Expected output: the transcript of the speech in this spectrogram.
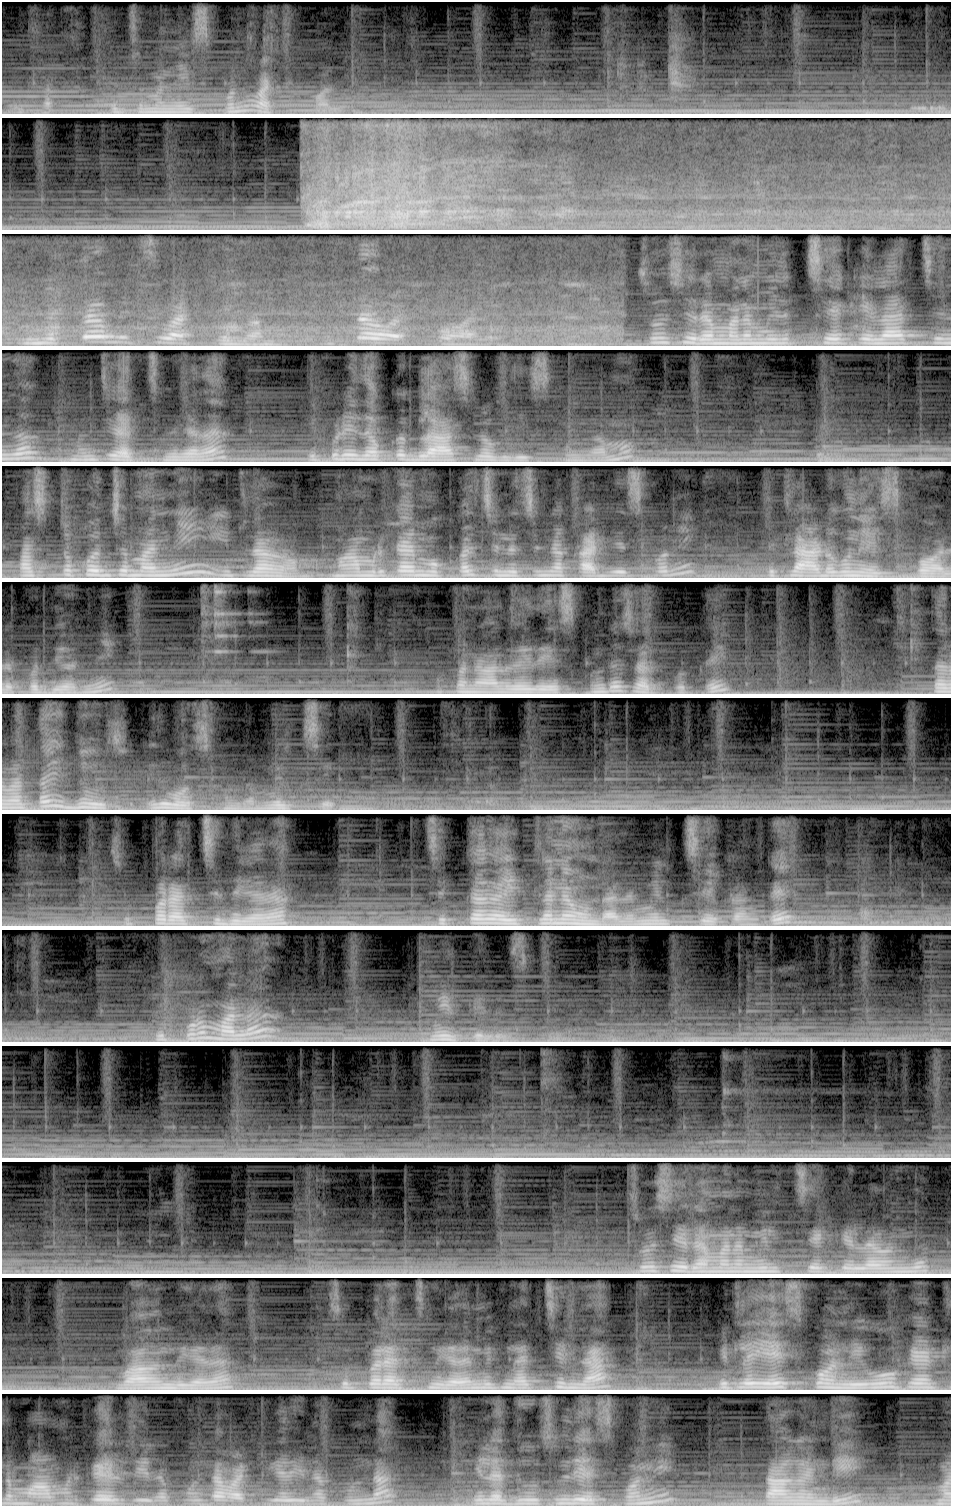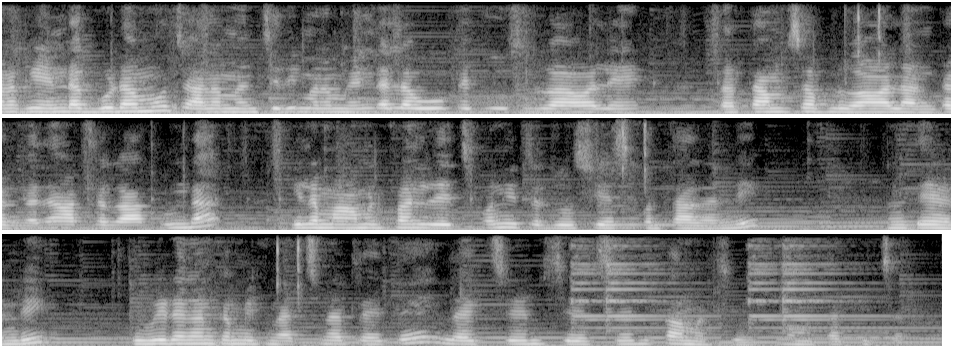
ఇట్లా కొంచెం అన్ని వేసుకొని పట్టుకోవాలి. మొత్తం మిక్స్ పట్టుకుందాము మొత్తం పట్టుకోవాలి. చూసిరా మన మిల్క్ షేక్ ఎలా వచ్చిందో? మంచిగా వచ్చింది కదా? ఇప్పుడు ఇది ఒక గ్లాస్లోకి తీసుకుందాము. ఫస్ట్ కొంచెం అన్ని ఇట్లా మామిడికాయ ముక్కలు చిన్న చిన్న కట్ చేసుకొని ఇట్లా అడుగుని వేసుకోవాలి కొద్దిగా అన్ని. ఒక నాలుగైదు వేసుకుంటే సరిపోతాయి. తర్వాత ఇది జ్యూస్ ఇది పోసుకుందాం మిల్క్ షేక్ సూపర్ వచ్చింది కదా? చిక్కగా ఇట్లనే ఉండాలి మిల్క్ షేక్ అంటే. ఇప్పుడు మళ్ళీ మిల్క్ వేసుకుందాం. చూసిరా మన మిల్క్ షేక్ ఎలా ఉందో? బాగుంది కదా? సూపర్ వచ్చింది కదా? మీకు నచ్చిందా? ఇట్లా చేసుకోండి. ఊకే ఇట్లా మామిడికాయలు తినకుండా వట్టిగా తినకుండా ఇలా జ్యూసులు చేసుకొని తాగండి. మనకు ఎండకు కూడాము చాలా మంచిది. మనం ఎండలో ఊకే జ్యూసులు కావాలి థమ్స్ అప్లు కావాలి అంటాం కదా? అట్లా కాకుండా ఇలా మామిడి పండ్లు తెచ్చుకొని ఇట్లా జ్యూస్ చేసుకొని తాగండి. అంతే అండి. ఈ వీడియో కనుక మీకు నచ్చినట్లయితే లైక్ చేయండి షేర్ చేయండి కామెంట్ చేయండి. మమ్మల్ని తగ్గించండి.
